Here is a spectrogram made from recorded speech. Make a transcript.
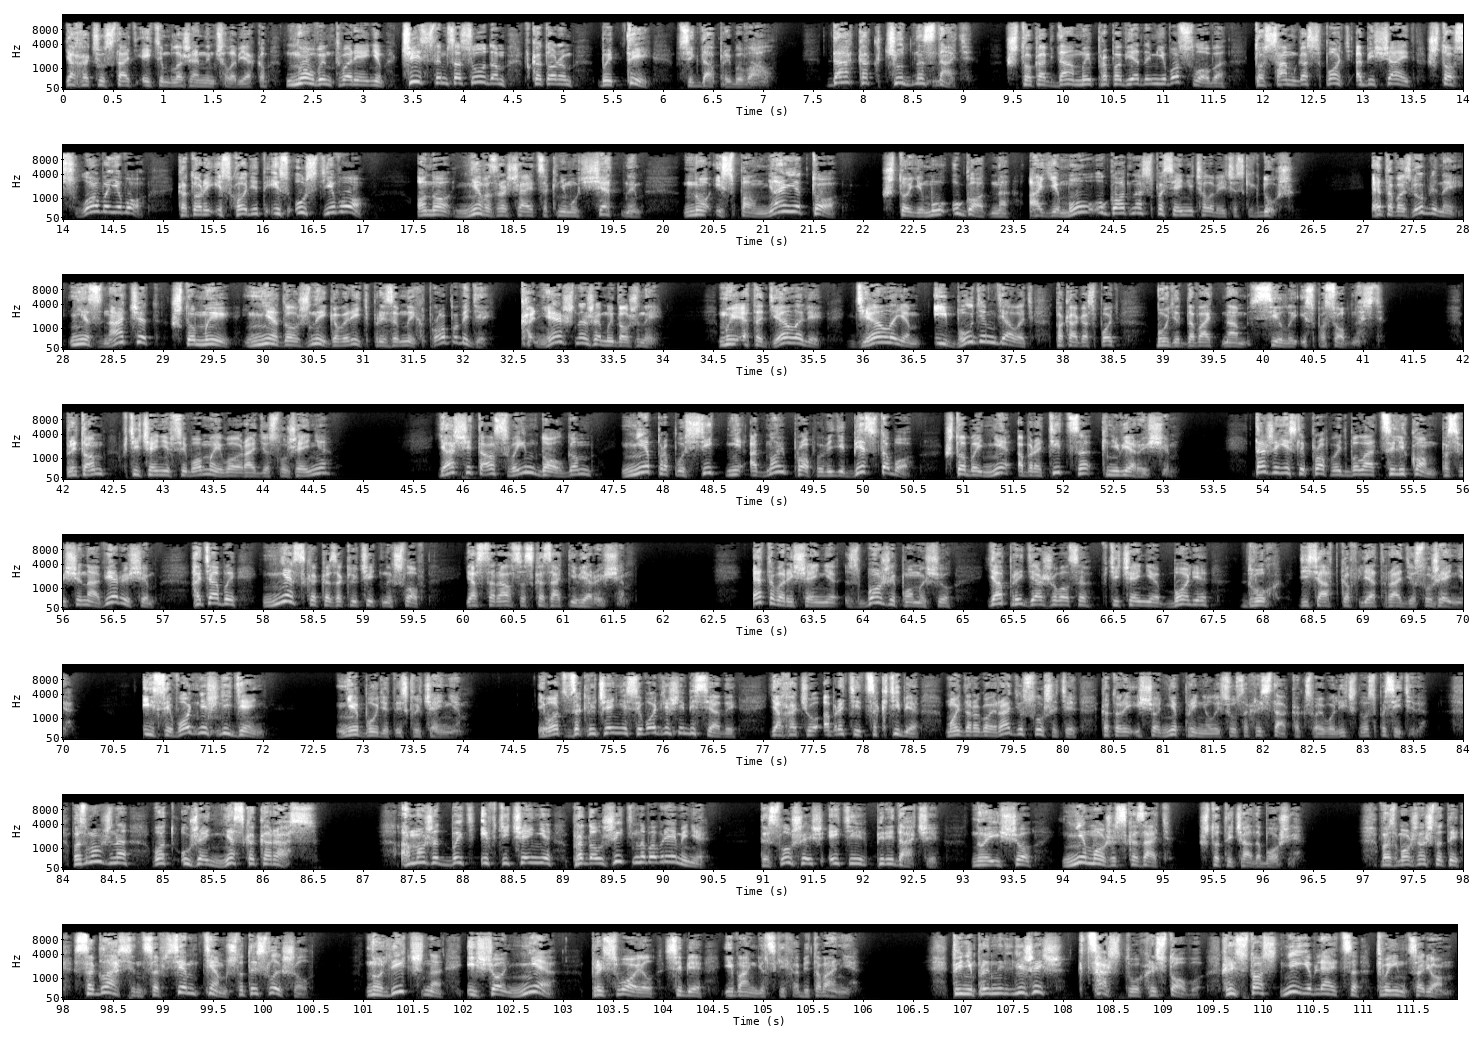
Я хочу стать этим блаженным человеком, новым творением, чистым сосудом, в котором бы ты всегда пребывал. Да, как чудно знать, что когда мы проповедуем Его Слово, то сам Господь обещает, что Слово Его, которое исходит из уст Его, оно не возвращается к Нему тщетным – но исполняя то, что ему угодно, а ему угодно спасение человеческих душ. Это, возлюбленные, не значит, что мы не должны говорить приземных проповедей. Конечно же, мы должны. Мы это делали, делаем и будем делать, пока Господь будет давать нам силы и способность. Притом, в течение всего моего радиослужения я считал своим долгом не пропустить ни одной проповеди без того, чтобы не обратиться к неверующим. Даже если проповедь была целиком посвящена верующим, хотя бы несколько заключительных слов я старался сказать неверующим. Этого решения с Божьей помощью я придерживался в течение более двух десятков лет радиослужения. И сегодняшний день не будет исключением. И вот в заключение сегодняшней беседы я хочу обратиться к тебе, мой дорогой радиослушатель, который еще не принял Иисуса Христа как своего личного Спасителя. Возможно, вот уже несколько раз, а может быть и в течение продолжительного времени ты слушаешь эти передачи, но еще не можешь сказать, что ты чадо Божие. Возможно, что ты согласен со всем тем, что ты слышал, но лично еще не присвоил себе евангельских обетований. Ты не принадлежишь к Царству Христову. Христос не является твоим царем.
